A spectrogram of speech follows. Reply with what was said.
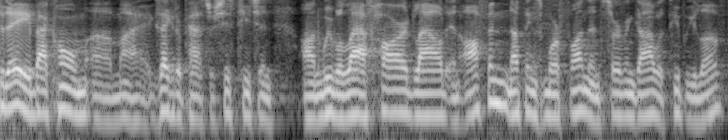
Today, back home, uh, my executive pastor, she's teaching on we will laugh hard, loud, and often. Nothing's more fun than serving God with people you love.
